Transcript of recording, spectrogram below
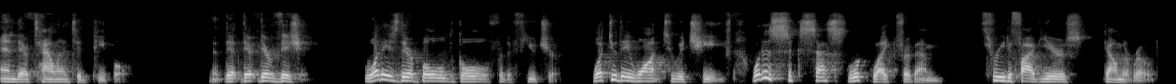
and their talented people. Their, their, their, vision. What is their bold goal for the future? What do they want to achieve? What does success look like for them three to five years down the road?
